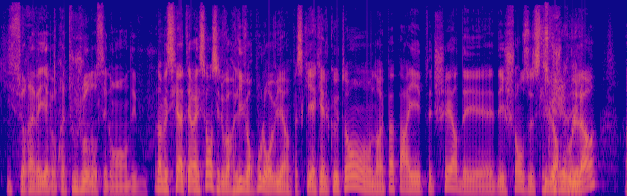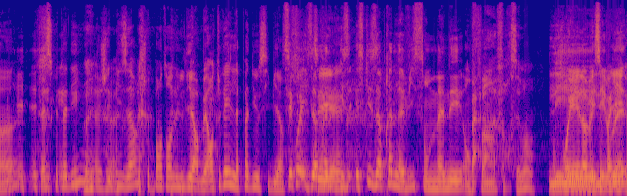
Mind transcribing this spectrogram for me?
qui se réveille à peu près toujours dans ses grands rendez-vous. Non, mais ce qui est intéressant, c'est de voir Liverpool revient. Parce qu'il y a quelques temps, on n'aurait pas parié peut-être cher des, des chances de ce Liverpool-là. Hein Qu'est-ce que tu as dit? J'ai bizarre, je n'ai pas entendu le dire. Mais en tout cas, il ne l'a pas dit aussi bien. C'est quoi C'est- Est-ce qu'ils apprennent la vie sans Mané enfin? Bah, forcément. les, oui, non, mais c'est pas lié.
